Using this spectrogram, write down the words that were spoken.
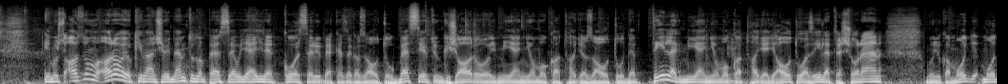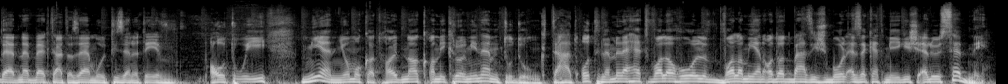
Én most azon, arra vagyok kíváncsi, hogy nem tudom, persze ugye egyre korszerűbbek ezek az autók. Beszéltünk is arról, hogy milyen nyomokat hagy az autó, de tényleg milyen nyomokat hagy egy autó az élete során, mondjuk a mod- modernebbek, tehát az elmúlt 15 év autói milyen nyomokat hagynak, amikről mi nem tudunk. Tehát ott nem lehet valahol valamilyen adatbázisból ezeket mégis előszedni?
